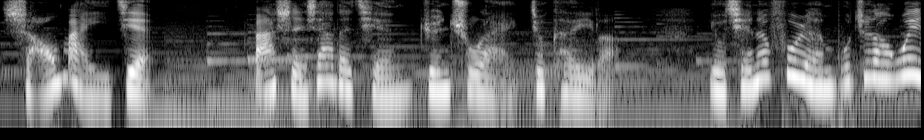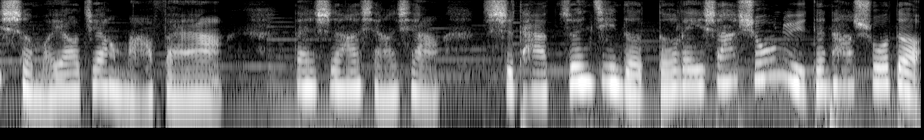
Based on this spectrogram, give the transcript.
少买一件，把省下的钱捐出来就可以了。”有钱的富人不知道为什么要这样麻烦啊，但是他想想是他尊敬的德雷莎修女跟他说的，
